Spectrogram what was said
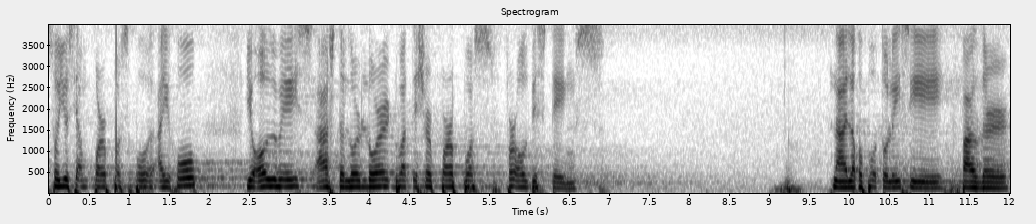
So you see ang purpose po, I hope you always ask the Lord, Lord, what is your purpose for all these things? Naala ko po tuloy si Father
